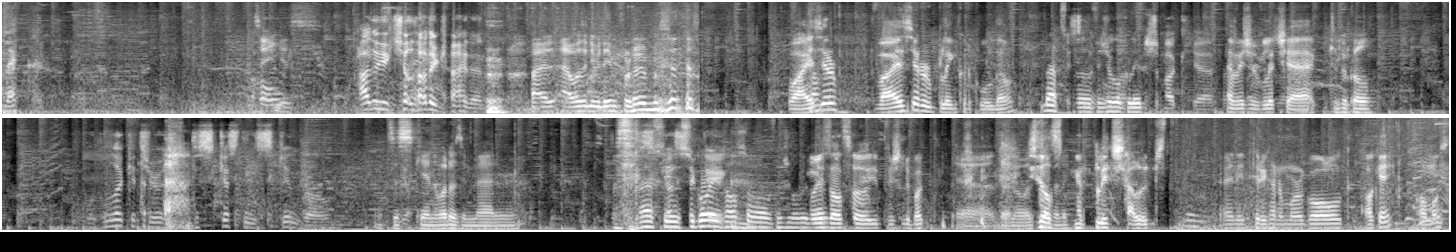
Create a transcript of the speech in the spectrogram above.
Snack. Oh. How do you kill the other guy then? I, I wasn't even aiming for him. Why is your why is your blink on cooldown? That's It's a a visual bug, glitch. It's bug, yeah. A visual glitch, yeah. Typical. Look at your disgusting skin, bro. It's a skin, what does it matter? Uh, see, Sugoi is also visually Who is also visually bugged. Yeah, I don't know what's He's also mentally challenged. I need 300 more gold. Okay, almost.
